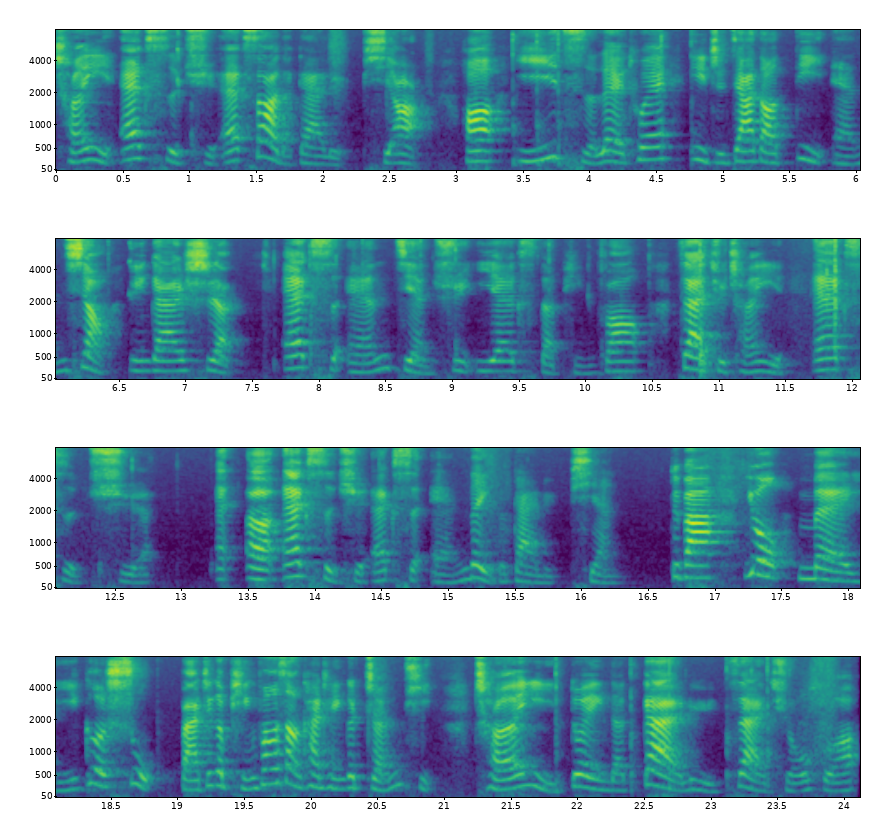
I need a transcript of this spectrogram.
乘以 x 取 x 二的概率 p 二。好，以此类推，一直加到第 n 项，应该是 x n 减去 e_x 的平方，再去乘以 x 取，呃 x 取 x n 的一个概率 p n。对吧？用每一个数把这个平方项看成一个整体，乘以对应的概率再求和，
